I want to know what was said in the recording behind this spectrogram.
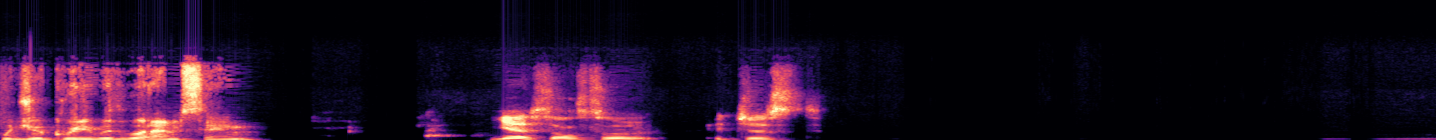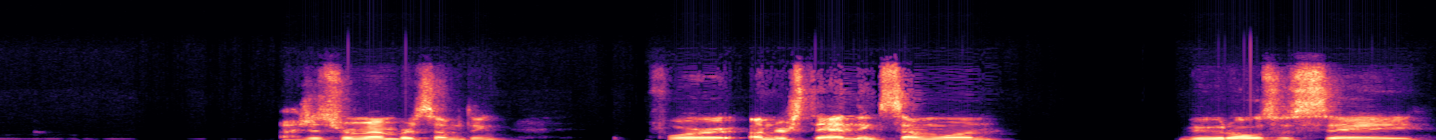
would you agree with what i'm saying yes also it just I just remembered something. For understanding someone, we would also say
